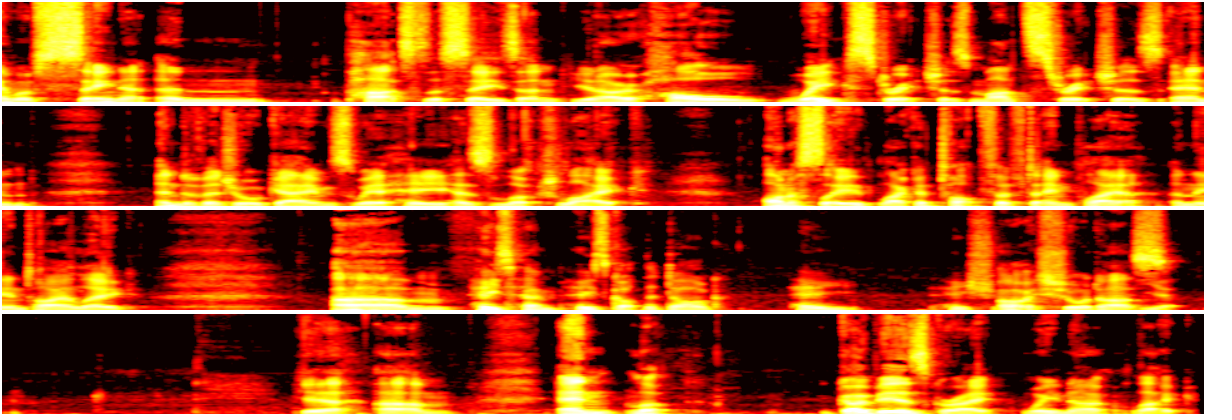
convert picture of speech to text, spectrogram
and we've seen it in parts of the season. You know, whole week stretches, month stretches, and individual games where he has looked like honestly like a top 15 player in the entire league He's him. He's got the dog. He he should. oh he sure does Yeah. yeah um and look Gobert's great we know like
